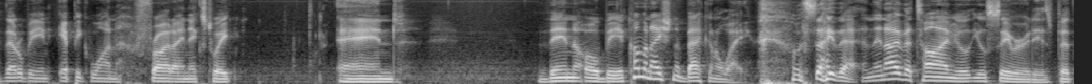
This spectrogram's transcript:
That'll be an epic one Friday next week. And then I'll be a combination of back and away. we'll say that, and then over time you'll you'll see where it is. But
